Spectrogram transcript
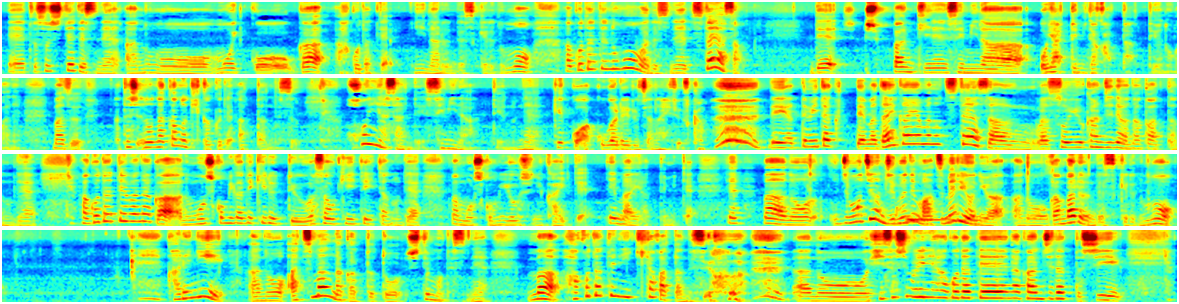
えーと、そしてですね、あのー、もう一個が函館になるんですけれども函館の方はですね蔦屋さんで出版記念セミナーをやってみたかったっていうのがねまず私の中の企画であったんです。本屋さんでセミナーっていうのね結構憧れるじゃないですか。でやってみたくて、まあ、代官山の蔦屋さんはそういう感じではなかったので函館はなんかあの申し込みができるっていう噂を聞いていたので、まあ、申し込み用紙に書いてで、まあ、やってみて。で、まあ、あのもちろん自分でも集めるようにはあの頑張るんですけれども仮にあの集まんなかったとしてもですねまあ函館に行きたかったんですよ あの久しぶりに函館な感じだったし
